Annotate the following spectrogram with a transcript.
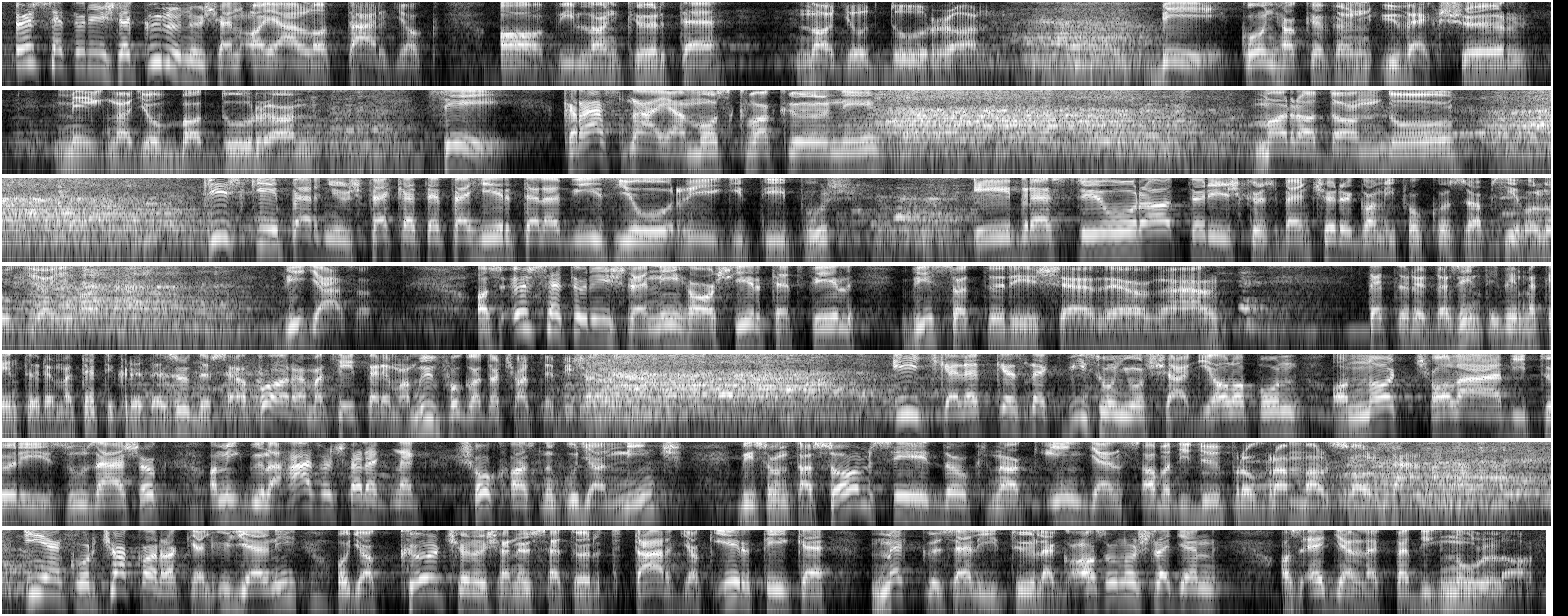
Összetörésre különösen ajánlott tárgyak. A villanykörte nagyot durran. B. Konyhakövön üvegsör, még nagyobbat durran. C. Krasznája Moszkva kölni, maradandó. Kisképernyős fekete-fehér televízió, régi típus. Ébresztő óra, törés közben csörög, ami fokozza a pszichológiai hatást. Vigyázat! Az összetörésre néha a sértett fél visszatöréssel reagál. Te töröd az én tévémet, én töröm a te tükröd, zöld össze a poharamat, szétverem a műfogadat, stb. stb. Így keletkeznek viszonyossági alapon a nagy családi törés zúzások, amikből a házas feleknek sok hasznuk ugyan nincs, viszont a szomszédoknak ingyen szabadidőprogrammal szolgál. Ilyenkor csak arra kell ügyelni, hogy a kölcsönösen összetört tárgyak értéke megközelítőleg azonos legyen, az egyenleg pedig nulla.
